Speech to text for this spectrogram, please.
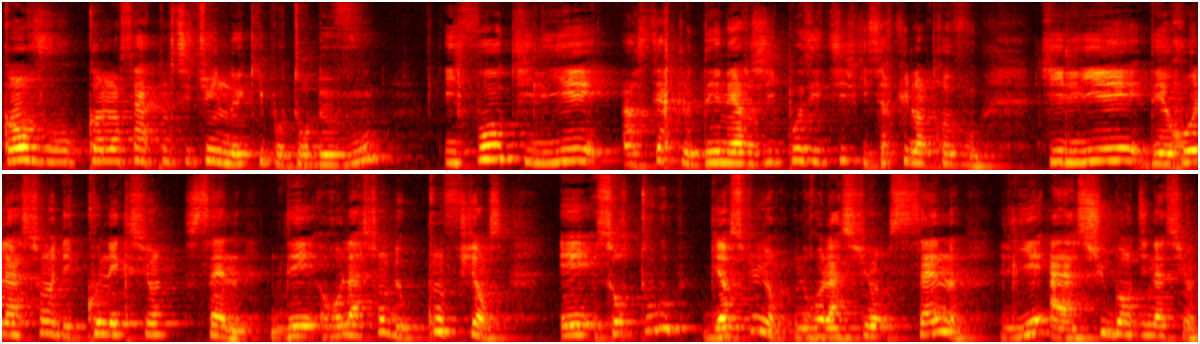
Quand vous commencez à constituer une équipe autour de vous, il faut qu'il y ait un cercle d'énergie positive qui circule entre vous, qu'il y ait des relations et des connexions saines, des relations de confiance et surtout, bien sûr, une relation saine liée à la subordination.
